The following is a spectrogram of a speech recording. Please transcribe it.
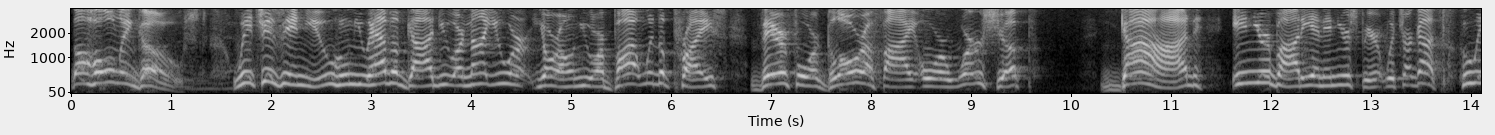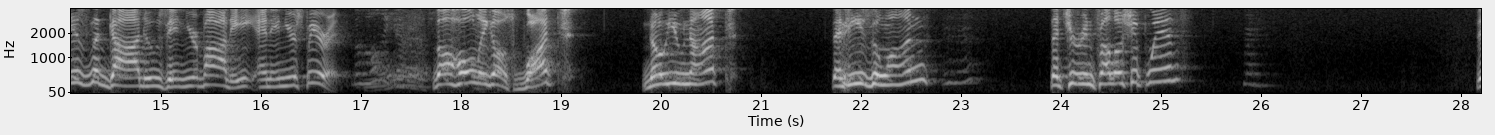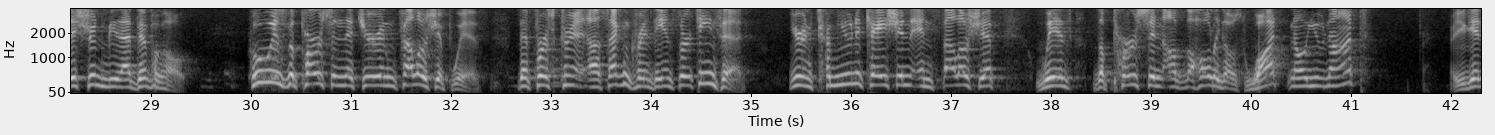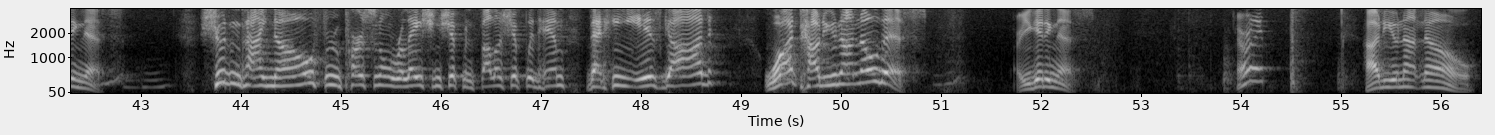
the Holy Ghost which is in you whom you have of God. You are not you are your own. You are bought with a price. Therefore glorify or worship God in your body and in your spirit which are God. Who is the God who's in your body and in your spirit? The Holy Ghost, the Holy Ghost. what? Know you not that he's the one that you're in fellowship with? This shouldn't be that difficult. Who is the person that you're in fellowship with? That first uh, second Corinthians 13 said you're in communication and fellowship with the person of the Holy Ghost. What? Know you not? Are you getting this? Shouldn't I know through personal relationship and fellowship with him that he is God? What? How do you not know this? Are you getting this all right. How do you not know?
